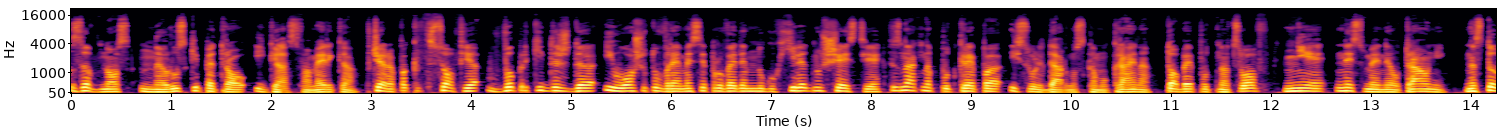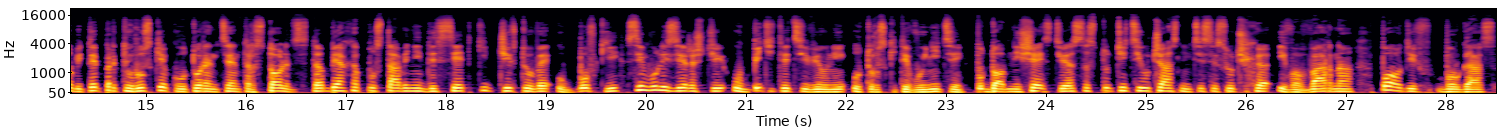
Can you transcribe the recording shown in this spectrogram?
за внос на руски петрол и газ в Америка. Вчера пък в София, въпреки дъжда и лошото време, се проведе многохилядно шествие в знак на подкрепа и солидарност към Украина. То бе под надслов «Ние не сме неутрални». На стълбите пред Руския културен център столицата бяха поставени десетки чифтове обувки, символизиращи убитите цивилни от руските войници. Подобни шествия с стотици участници се случиха и във Варна, Пловдив, Бургас,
